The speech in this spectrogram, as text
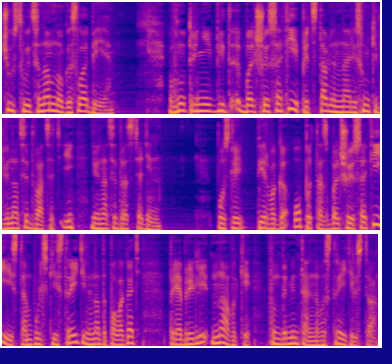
чувствуется намного слабее. Внутренний вид Большой Софии представлен на рисунке 1220 и 1221. После первого опыта с Большой Софией стамбульские строители, надо полагать, приобрели навыки фундаментального строительства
